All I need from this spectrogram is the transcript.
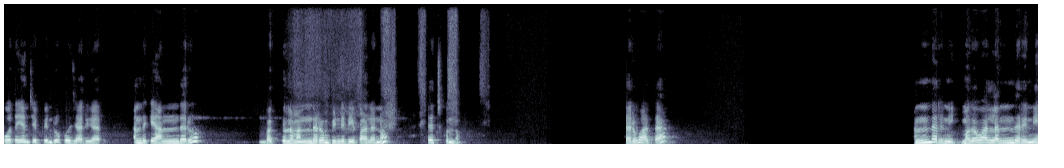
పోతాయని చెప్పిండ్రు పూజారి గారు. అందుకే అందరూ భక్తులం అందరం పిండి దీపాలను తెచ్చుకున్నాం. తర్వాత అందరినీ మగవాళ్ళందరినీ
